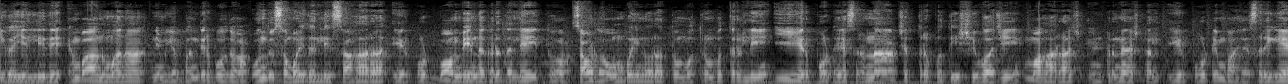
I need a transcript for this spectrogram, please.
ಈಗ ಎಲ್ಲಿದೆ ಎಂಬ ಅನುಮಾನ ನಿಮಗೆ ಬಂದಿರಬಹುದು ಒಂದು ಸಮಯದಲ್ಲಿ ಸಹಾರಾ ಏರ್ಪೋರ್ಟ್ ಬಾಂಬೆ ನಗರದಲ್ಲೇ ಇತ್ತು. ಸಾವಿರದ ಒಂಬೈನೂರ ತೊಂಬತ್ತೊಂಬತ್ತರಲ್ಲಿ ಈ ಏರ್ಪೋರ್ಟ್ ಹೆಸರನ್ನ ಛತ್ರಪತಿ ಶಿವಾಜಿ ಮಹಾರಾಜ್ ಇಂಟರ್ನ್ಯಾಷನಲ್ ಏರ್ಪೋರ್ಟ್ ಎಂಬ ಹೆಸರಿಗೆ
